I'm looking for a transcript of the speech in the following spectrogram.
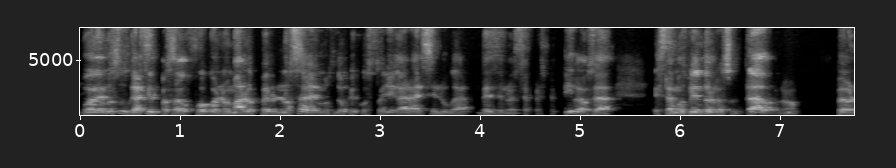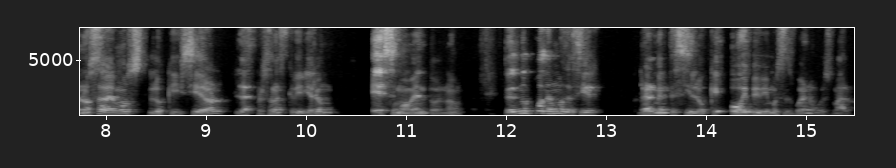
Podemos juzgar si el pasado fue bueno o malo, pero no sabemos lo que costó llegar a ese lugar desde nuestra perspectiva, o sea, estamos viendo el resultado, ¿no? Pero no sabemos lo que hicieron las personas que vivieron ese momento, ¿no? Entonces no podemos decir realmente si lo que hoy vivimos es bueno o es malo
